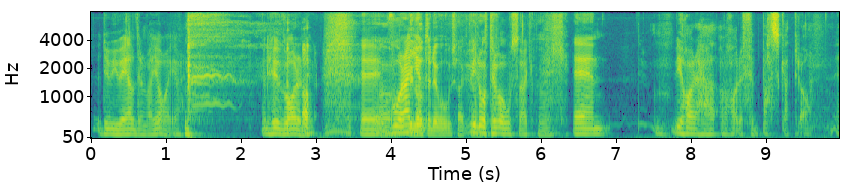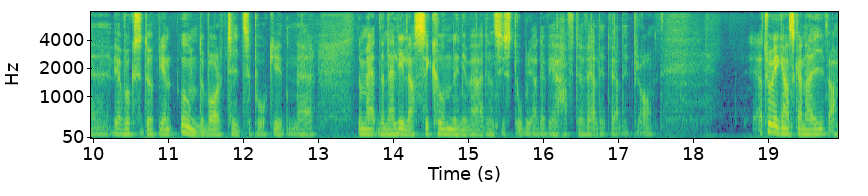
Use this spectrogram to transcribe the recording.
du är ju äldre än vad jag är. Eller hur var det nu? Ja, vi låter det vara osagt. Vi låter det vara osagt. Ja. vi har, har det förbaskat bra. vi har vuxit upp i en underbar tidsepok i den här, den här lilla sekunden i världens historia där vi har haft det väldigt, väldigt bra jag tror vi är ganska naiva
